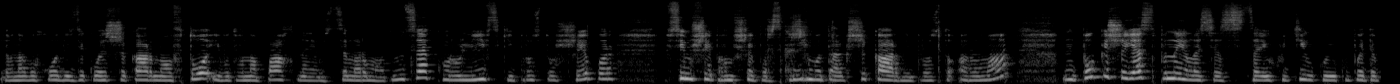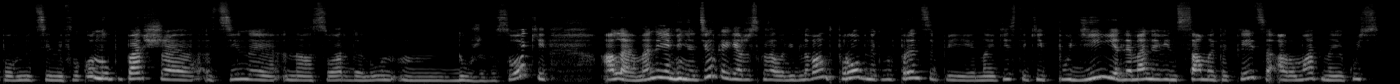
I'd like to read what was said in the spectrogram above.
і вона виходить з якогось шикарного авто, і от вона пахне ось цим ароматом. Ну, це королівський просто шипер. Всім шиперам шипер, скажімо так, шикарний просто аромат. Поки що я спинилася з цією хотілкою купити повноцінний флакон. Ну, по-перше, ціни на Суар де Лун дуже високі. Але в мене є мініатюрка, як я вже сказала, від Левант, пробник. Ну, в принципі, на якісь такі події. Для мене він саме такий, це аромат на якусь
